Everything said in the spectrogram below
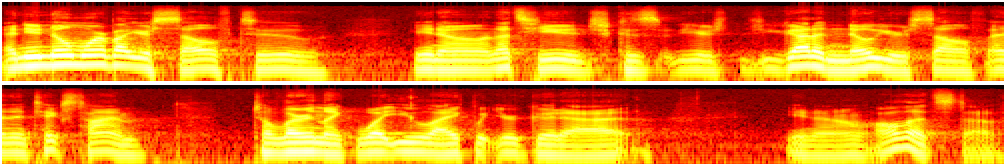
and you know more about yourself too. You know, and that's huge because you're you got to know yourself, and it takes time to learn like what you like, what you're good at. You know, all that stuff.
